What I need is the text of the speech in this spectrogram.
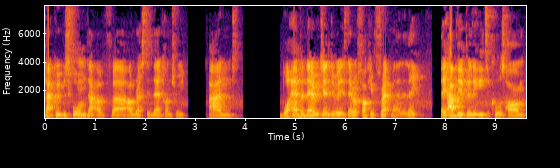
that group was formed out of uh, unrest in their country, and whatever their agenda is, they're a fucking threat, man, and they they have the ability to cause harm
